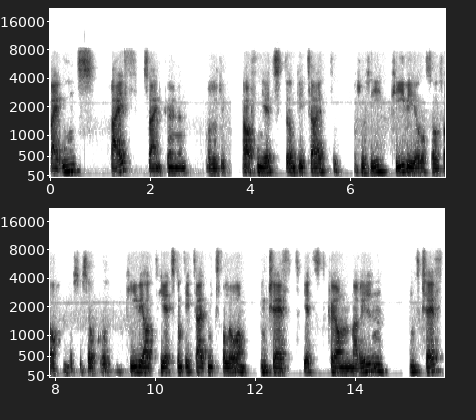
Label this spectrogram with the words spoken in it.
bei uns reif sein können. Also die kaufen jetzt um die Zeit also sie, Kiwi oder so Sachen. Das ist so gut. Kiwi hat jetzt um die Zeit nichts verloren im Geschäft. Jetzt gehören Marillen ins Geschäft,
